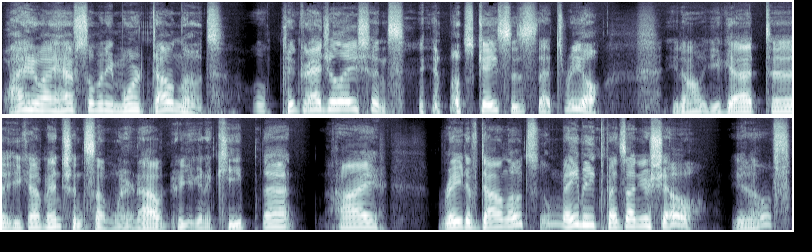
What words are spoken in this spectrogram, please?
why do I have so many more downloads? Well, congratulations. In most cases, that's real. You know, you got uh, you got mentioned somewhere. Now, are you going to keep that high rate of downloads? Well, maybe it depends on your show. You know, if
